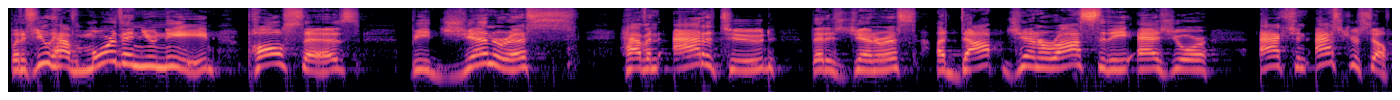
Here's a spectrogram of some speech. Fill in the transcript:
But if you have more than you need, Paul says, be generous, have an attitude that is generous, adopt generosity as your action. Ask yourself,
